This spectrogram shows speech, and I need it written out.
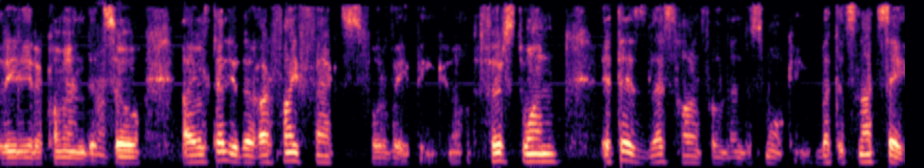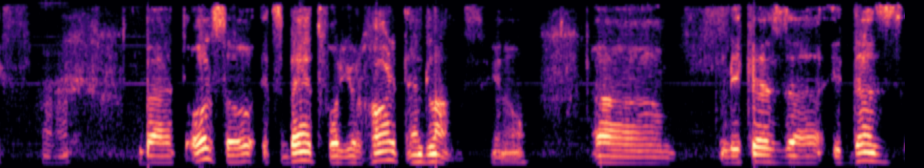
really recommended. Uh-huh. So I will tell you there are five facts for vaping. You know, the first one, it is less harmful than the smoking, but it's not safe. Uh-huh. But also, it's bad for your heart and lungs. You know, um, because uh, it does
